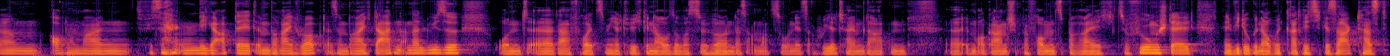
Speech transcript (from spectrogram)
Ähm, auch nochmal ein, ich würde sagen, mega Update im Bereich ROBT, also im Bereich Datenanalyse. Und äh, da freut es mich natürlich genauso, was zu hören, dass Amazon jetzt auch Realtime-Daten äh, im organischen Performance-Bereich zur Verfügung stellt. Denn wie du genau gerade richtig gesagt hast,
